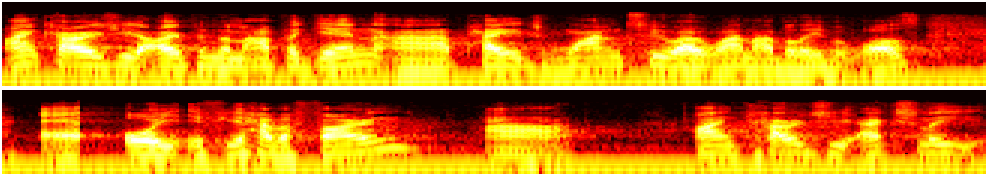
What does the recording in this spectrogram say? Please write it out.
I encourage you to open them up again, uh, page 1201, I believe it was. Uh, or if you have a phone, uh, I encourage you actually,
